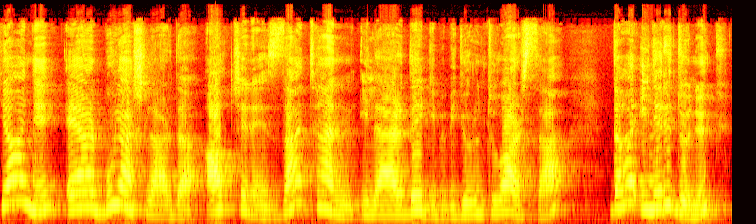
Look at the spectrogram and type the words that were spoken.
Yani eğer bu yaşlarda alt çene zaten ileride gibi bir görüntü varsa daha ileri dönük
